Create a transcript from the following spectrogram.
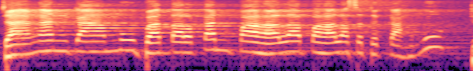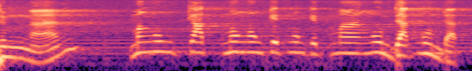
Jangan kamu batalkan pahala-pahala sedekahmu dengan mengungkat, mengungkit-ungkit, mengundat-ngundat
